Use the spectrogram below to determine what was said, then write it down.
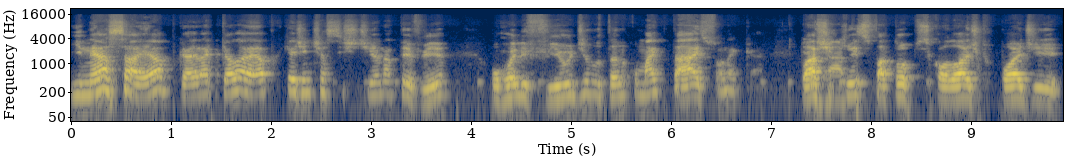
e nessa época, era aquela época que a gente assistia na TV o Holyfield lutando com o Mike Tyson, né, cara? Tu acha que esse fator psicológico pode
